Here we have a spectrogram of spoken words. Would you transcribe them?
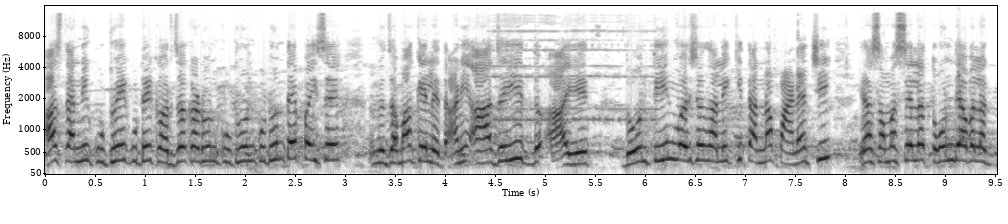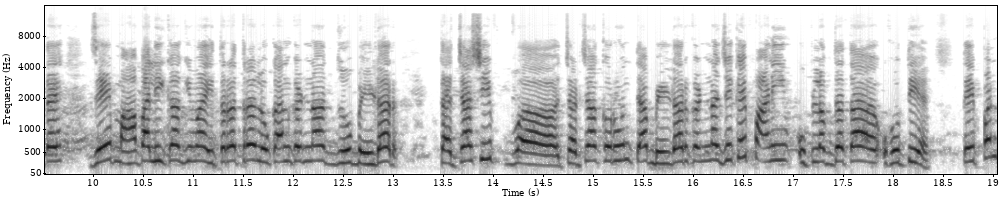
आज त्यांनी कुठे कुठे कर्ज काढून कुठून कुठून ते पैसे जमा केलेत. आणि आजही द- दोन तीन वर्ष झाले की त्यांना पाण्याची या समस्येला तोंड द्यावं लागतंय. जे महापालिका किंवा इतरत्र लोकांकडनं जो बिल्डर त्याच्याशी चर्चा करून त्या बिल्डरकडनं जे काही पाणी उपलब्धता होतीये ते पण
